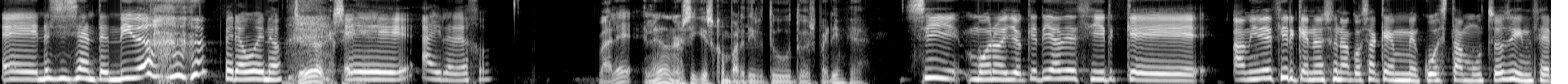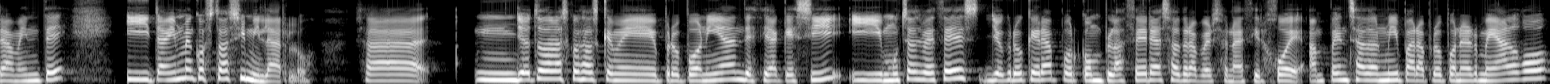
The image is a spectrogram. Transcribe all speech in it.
Eh, no sé si se ha entendido, pero bueno, eh, ahí lo dejo. Vale, Elena, no sé si quieres compartir tu, tu experiencia. Sí, bueno, yo quería decir que a mí decir que no es una cosa que me cuesta mucho, sinceramente, y también me costó asimilarlo. O sea, mm, yo todas las cosas que me proponían decía que sí y muchas veces yo creo que era por complacer a esa otra persona, decir, joder, han pensado en mí para proponerme algo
